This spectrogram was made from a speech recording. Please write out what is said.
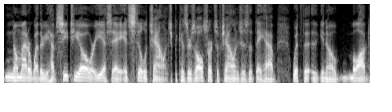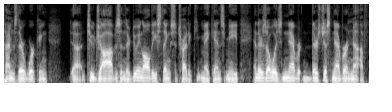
no matter whether you have CTO or ESA, it's still a challenge because there's all sorts of challenges that they have with the you know a lot of times they're working uh, two jobs and they're doing all these things to try to keep, make ends meet and there's always never there's just never enough.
